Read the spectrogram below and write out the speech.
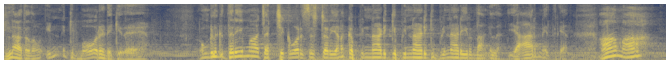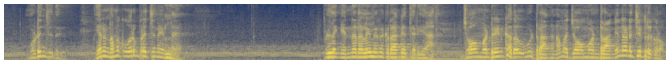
இல்லாததும் இன்னைக்கு போர் அடிக்குதே. உங்களுக்கு தெரியுமா சர்ச்சுக்கு ஒரு சிஸ்டர் எனக்கு பின்னாடிக்கு பின்னாடிக்கு பின்னாடி இருந்தாங்கல்ல? யாருன்னே தெரியாது. ஆமாம் முடிஞ்சுது. ஏன்னா நமக்கு ஒரு பிரச்சனை இல்லை. பிள்ளைங்க என்ன நிலையில இருக்கிறாங்க தெரியாது. ஜோம் பண்றேன்னு கதவு விட்டுறாங்க நம்ம ஜோம் பண்றாங்கன்னு நினைச்சிட்டு இருக்கிறோம்.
